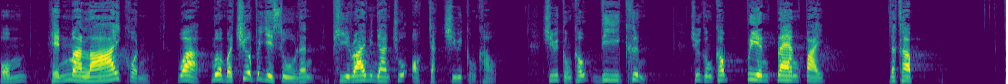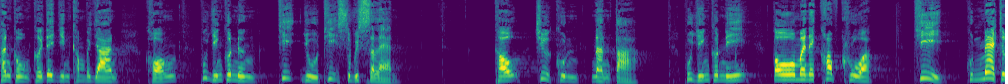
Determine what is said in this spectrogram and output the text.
ผมเห็นมาหลายคนว่าเมื่อมาเชื่อพระเยซูนั้น ผีร้ายวิญญาณชั่วออกจากชีวิตของเขา ชีวิตของเขาดีขึ้น ชีวิตของเขาเปลี่ยนแปลงไปนะครับ ท่านคงเคยได้ยินคำพยานของผู้หญิงคนหนึ่งที่อยู่ที่สวิตเซอร์แลนด์ เขาชื่อคุณนันตา ผู้หญิงคนนี้โตมาในครอบครัวที่ คุณแม่จะ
